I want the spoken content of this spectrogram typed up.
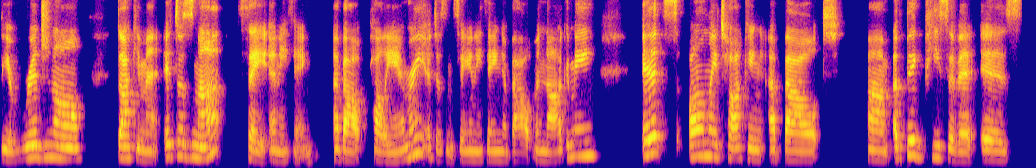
the original document, it does not say anything about polyamory. It doesn't say anything about monogamy. It's only talking about um, a big piece of it is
